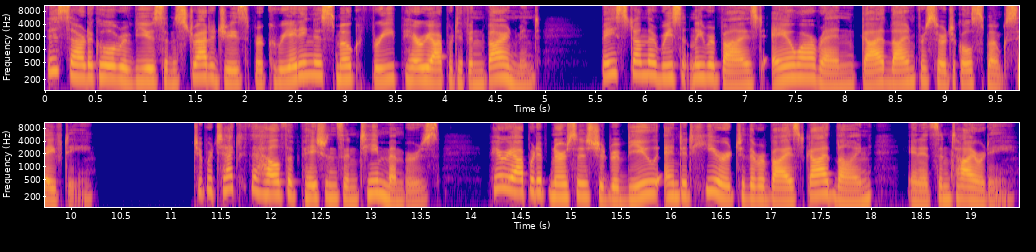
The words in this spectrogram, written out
This article reviews some strategies for creating a smoke free perioperative environment based on the recently revised AORN Guideline for Surgical Smoke Safety. To protect the health of patients and team members, perioperative nurses should review and adhere to the revised guideline in its entirety.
